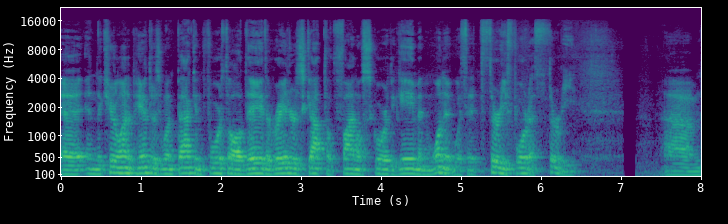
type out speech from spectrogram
uh, and the Carolina Panthers went back and forth all day. The Raiders got the final score of the game and won it with it, thirty-four to thirty. Um,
